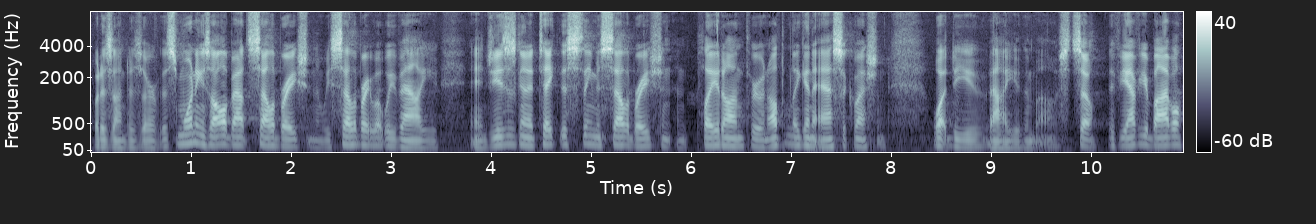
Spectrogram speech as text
what is undeserved. This morning is all about celebration, and we celebrate what we value. And Jesus is going to take this theme of celebration and play it on through, and ultimately going to ask the question, what do you value the most? So if you have your Bible,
